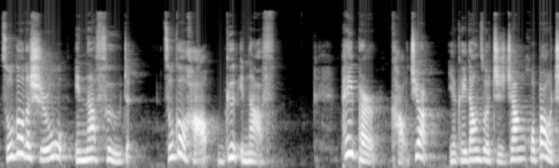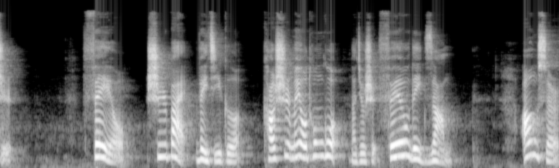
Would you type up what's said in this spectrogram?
足够的食物，enough food，足够好，good enough。paper 考卷也可以当做纸张或报纸。fail 失败未及格，考试没有通过，那就是 fail the exam。answer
